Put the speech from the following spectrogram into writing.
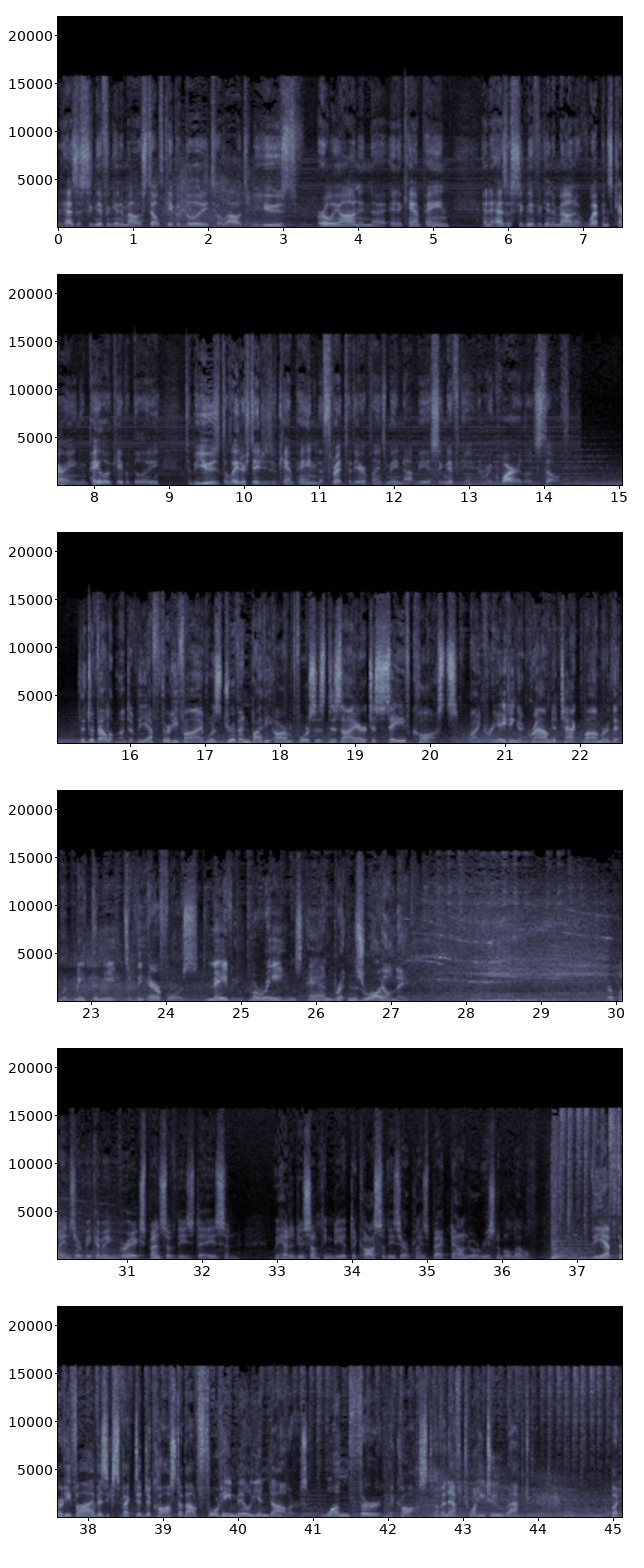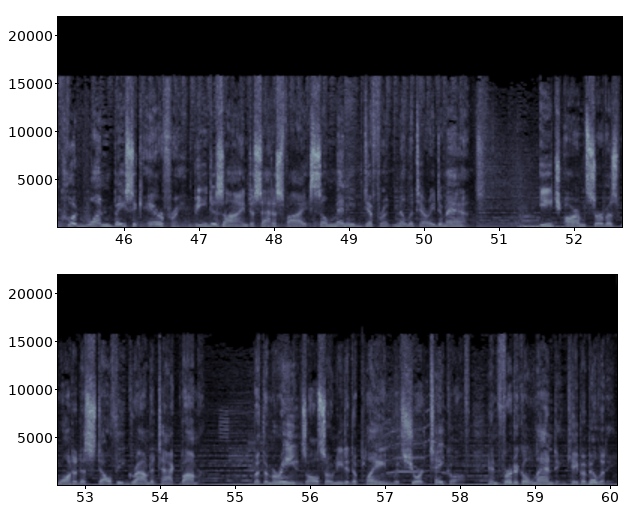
It has a significant amount of stealth capability to allow it to be used early on in, the, in a campaign, and it has a significant amount of weapons carrying and payload capability to be used at the later stages of campaign. The threat to the airplanes may not be as significant and require that stealth. The development of the F-35 was driven by the Armed Forces' desire to save costs by creating a ground attack bomber that would meet the needs of the Air Force, Navy, Marines, and Britain's Royal Navy. Airplanes are becoming very expensive these days, and we had to do something to get the cost of these airplanes back down to a reasonable level. The F-35 is expected to cost about $40 million, one-third the cost of an F-22 Raptor. But could one basic airframe be designed to satisfy so many different military demands? Each armed service wanted a stealthy ground attack bomber. But the Marines also needed a plane with short takeoff and vertical landing capability.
